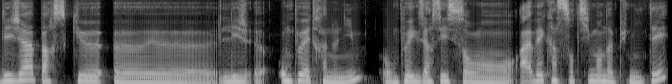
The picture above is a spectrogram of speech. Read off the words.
Déjà parce que euh, les, on peut être anonyme, on peut exercer sans avec un sentiment d'impunité.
